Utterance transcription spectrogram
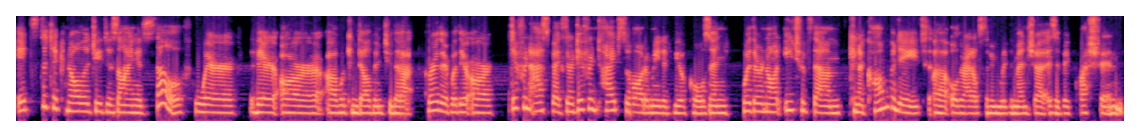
it's the technology design itself where there are, uh, we can delve into that further, but there are different aspects. There are different types of automated vehicles, and whether or not each of them can accommodate uh, older adults living with dementia is a big question.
